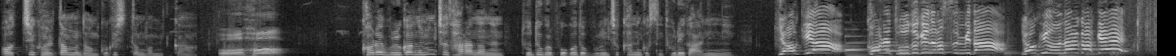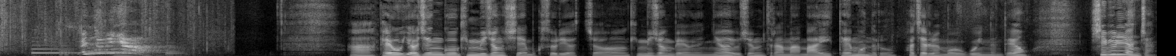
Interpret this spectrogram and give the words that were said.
어찌 궐 담을 넘고 계셨던 겁니까? 오호 궐의 물건을 훔쳐 달아나는 도둑을 보고도 모른 척하는 것은 도리가 아니니 여기요! 궐에 도둑이 들었습니다! 여기 은월각에! 아, 배우 여진구 김유정 씨의 목소리였죠. 김유정 배우는요, 요즘 드라마 마이 데몬으로 화제를 모으고 있는데요. 11년 전,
